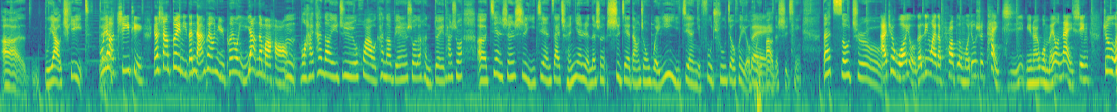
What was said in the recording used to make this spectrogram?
呃，不要 cheat。不要 cheating，要像对你的男朋友、女朋友一样那么好。嗯，我还看到一句话，我看到别人说的很对，他说，呃，健身是一件在成年人的生世界当中唯一一件你付出就会有回报的事情。That's so true。而且我有个另外的 problem，我就是太急，明白？我没有耐心，就。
